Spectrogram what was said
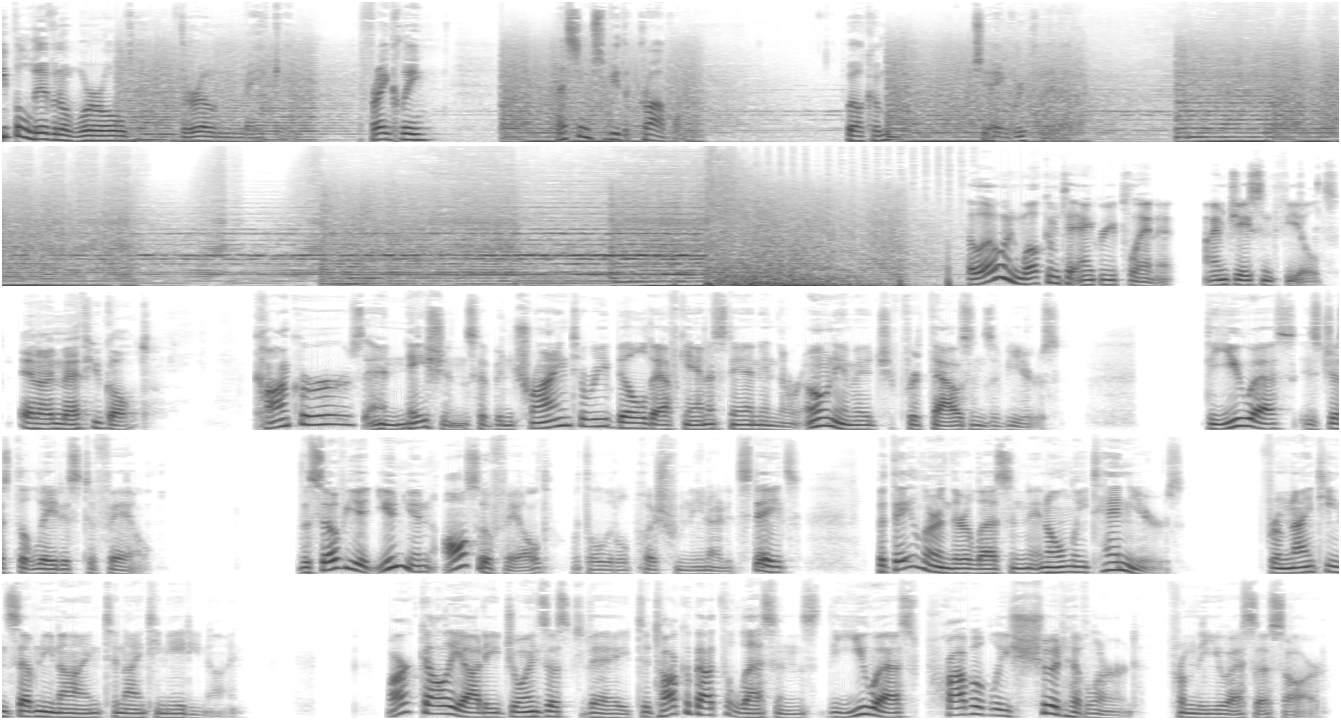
People live in a world of their own making. Frankly, that seems to be the problem. Welcome to Angry Planet. Hello and welcome to Angry Planet. I'm Jason Fields. And I'm Matthew Gault. Conquerors and nations have been trying to rebuild Afghanistan in their own image for thousands of years. The US is just the latest to fail. The Soviet Union also failed, with a little push from the United States, but they learned their lesson in only 10 years, from 1979 to 1989. Mark Galeotti joins us today to talk about the lessons the U.S. probably should have learned from the USSR.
